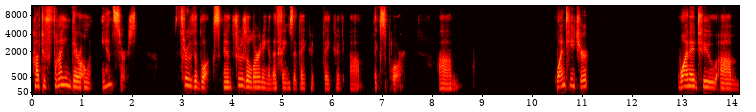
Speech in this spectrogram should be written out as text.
how to find their own answers through the books and through the learning and the things that they could they could um, explore. Um, one teacher wanted to um,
